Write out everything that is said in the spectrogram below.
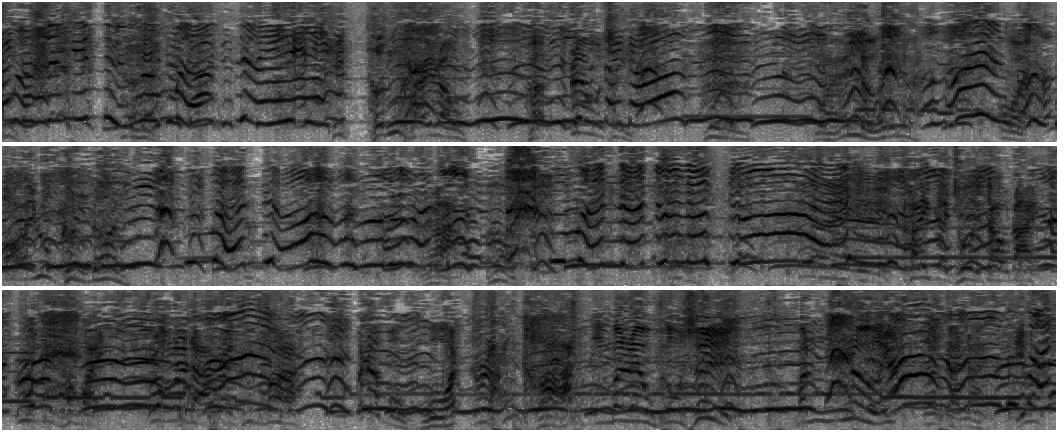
นคิดถึงเธอสิคิดถึงใครเราเร็วสิน้องแหมเหนื่อยนะโอ้ยปล่อยลุกขึ้นเดินเหมือนเดิมเหมือนเดิมช่วยลูกด้วยใครจะช่วยเจ้าได้ร้องทำไมร้องระดับอะไรขึ้นมาแล้วก็หัวหลังขาดนี่มาเร็วเข้าสิมันเหนื่อยนั่นน่ะเห็นไ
